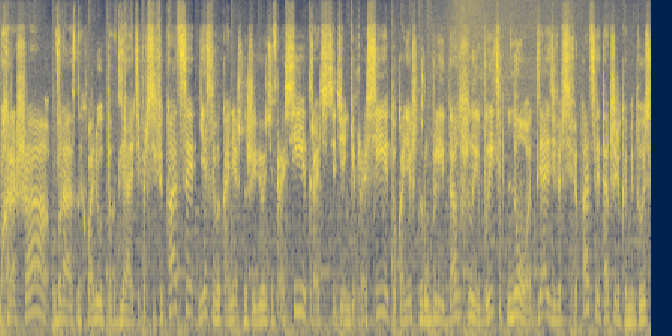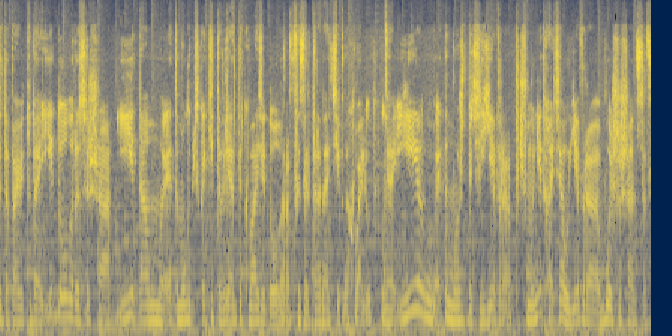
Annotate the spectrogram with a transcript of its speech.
хороша в разных валютах для диверсификации. Если вы, конечно, живете в России, тратите деньги в России, то, конечно, рубли должны быть, но для диверсификации также рекомендуется добавить туда и доллары США, и там это могут быть какие-то варианты квази-долларов из альтернативных валют. И это может быть и евро. Почему нет? Хотя у евро больше шансов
